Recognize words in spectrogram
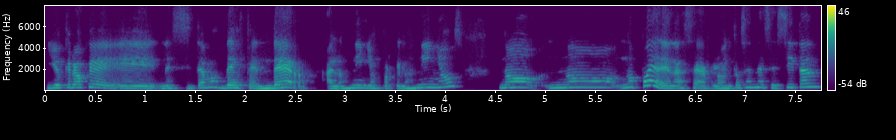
Yo creo que eh, necesitamos defender a los niños, porque los niños no, no, no pueden hacerlo. Entonces necesitan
